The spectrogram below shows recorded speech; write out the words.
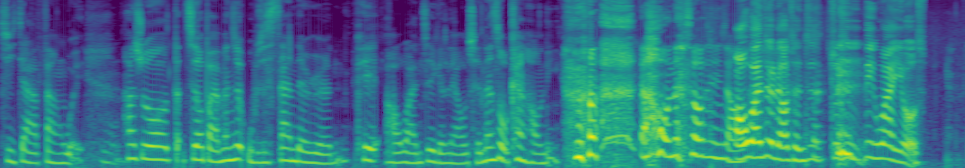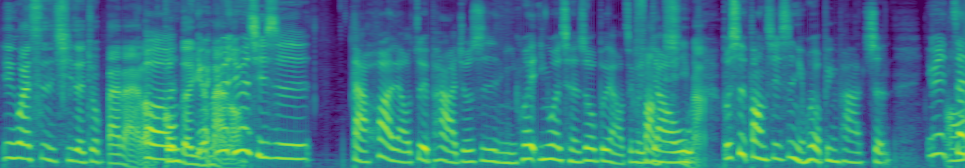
计价范围。他说只有百分之五十三的人可以熬完这个疗程，但是我看好你。然后我那时候心想，熬完这个疗程就就是另外有另外四十七的就拜拜了，功德圆满了。因为其实打化疗最怕的就是你会因为承受不了这个药物，不是放弃，是你会有并发症。因为在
